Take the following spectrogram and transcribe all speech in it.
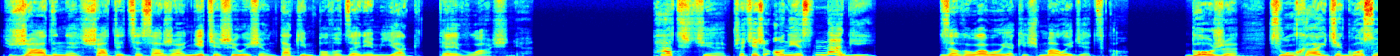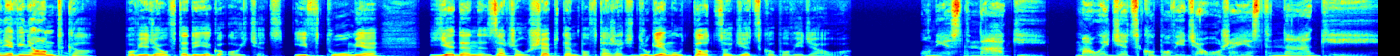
Żadne szaty cesarza nie cieszyły się takim powodzeniem jak te właśnie. Patrzcie, przecież on jest nagi! Zawołało jakieś małe dziecko. Boże, słuchajcie głosu niewiniątka! Powiedział wtedy jego ojciec. I w tłumie jeden zaczął szeptem powtarzać drugiemu to, co dziecko powiedziało. On jest nagi. Małe dziecko powiedziało, że jest nagi.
